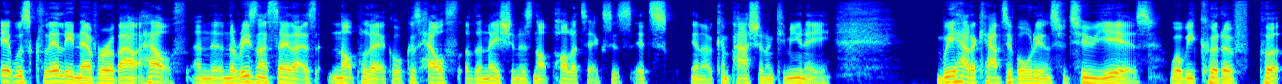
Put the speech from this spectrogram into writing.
it was clearly never about health. And, and the reason I say that is not political because health of the nation is not politics. It's, it's, you know, compassion and community. We had a captive audience for two years where we could have put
